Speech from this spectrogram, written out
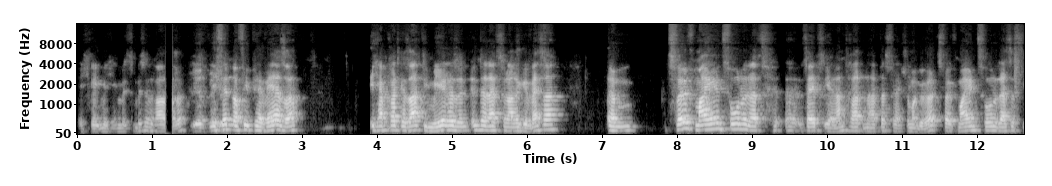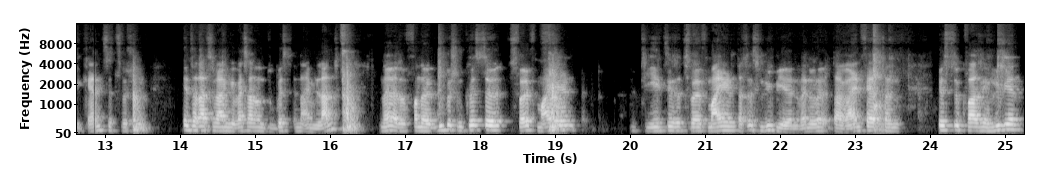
ich reg mich ein bisschen, rage, ich finde noch viel perverser, ich habe gerade gesagt, die Meere sind internationale Gewässer. Ähm, 12-Meilen-Zone, das, äh, selbst ihr Landraten habt das vielleicht schon mal gehört, 12-Meilen-Zone, das ist die Grenze zwischen internationalen Gewässern und du bist in einem Land. Ne, also von der libyschen Küste 12 Meilen, die, diese 12 Meilen, das ist Libyen. Wenn du da reinfährst, dann bist du quasi in Libyen.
